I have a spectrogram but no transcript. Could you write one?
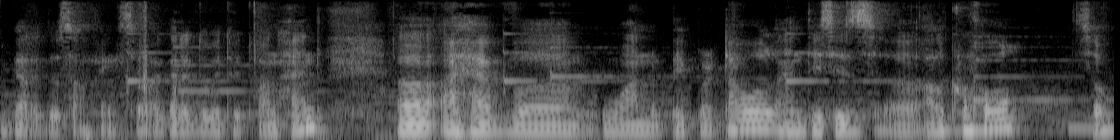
you gotta do something, so I gotta do it with one hand. Uh, I have uh, one paper towel, and this is uh, alcohol. So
